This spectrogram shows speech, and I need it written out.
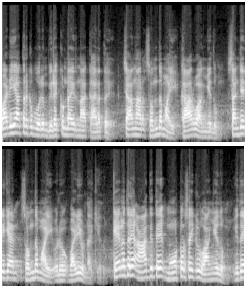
വഴിയാത്രക്ക് പോലും വിലക്കുണ്ടായിരുന്ന ആ കാലത്ത് ചാന്നാർ സ്വന്തമായി കാർ വാങ്ങിയതും സഞ്ചരിക്കാൻ സ്വന്തമായി ഒരു വഴിയുണ്ടാക്കിയതും. കേരളത്തിലെ ആദ്യത്തെ മോട്ടോർ സൈക്കിൾ വാങ്ങിയതും ഇതേ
